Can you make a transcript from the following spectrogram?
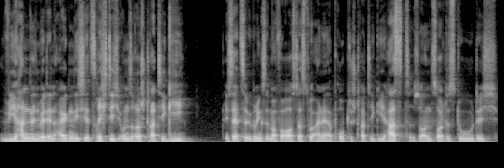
wie handeln wir denn eigentlich jetzt richtig unsere Strategie? Ich setze übrigens immer voraus, dass du eine erprobte Strategie hast, sonst solltest du dich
